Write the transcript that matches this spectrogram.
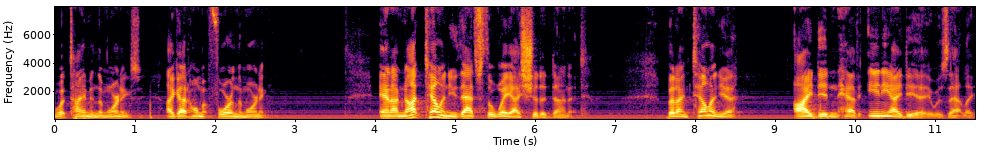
what time in the mornings? I got home at four in the morning. And I'm not telling you that's the way I should have done it. But I'm telling you, I didn't have any idea it was that late.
